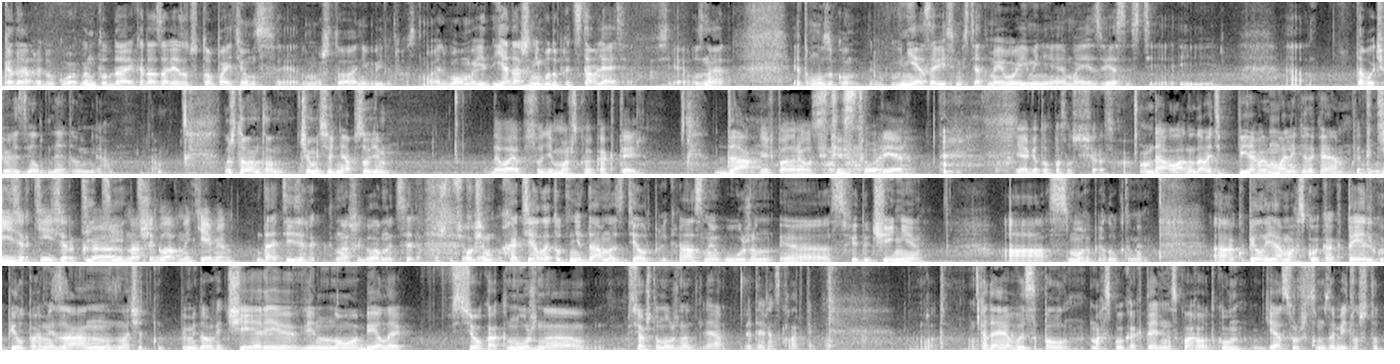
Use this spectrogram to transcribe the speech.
Когда я приду к Урганту, да, и когда залезут в топ iTunes, я думаю, что они увидят просто мой альбом. И я даже не буду представлять. Все узнают эту музыку вне зависимости от моего имени, моей известности и а, того, чего я сделал для этого мира. Да. Ну что, Антон, что мы сегодня обсудим? Давай обсудим морской коктейль. Да. Мне очень понравилась эта история. Я готов послушать еще раз. Да, ладно, давайте первая маленькая такая... Это тизер, тизер к э, нашей главной теме. Да, тизер к нашей главной цели. В общем, хотел я тут недавно сделать прекрасный ужин э, с фетучини, э, с морепродуктами. Э, купил я морской коктейль, купил пармезан, значит, помидоры черри, вино белое, все как нужно, все, что нужно для этой раскладки. Вот. Когда я высыпал морской коктейль на сковородку, я с ужасом заметил, что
